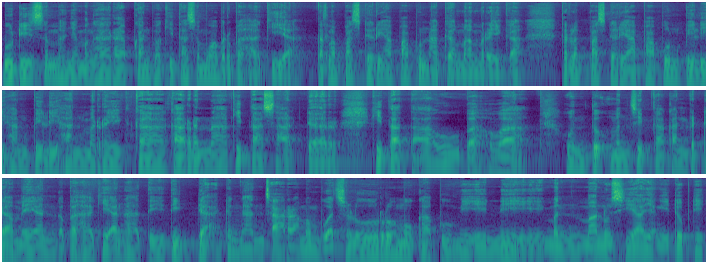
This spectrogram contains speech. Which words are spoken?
Buddhism hanya mengharapkan bahwa kita semua berbahagia, terlepas dari apa pun agama mereka, terlepas dari apa pun pilihan-pilihan mereka, karena kita sadar, kita tahu bahwa untuk menciptakan kedamaian, kebahagiaan hati tidak dengan cara membuat seluruh muka bumi ini, manusia yang hidup di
